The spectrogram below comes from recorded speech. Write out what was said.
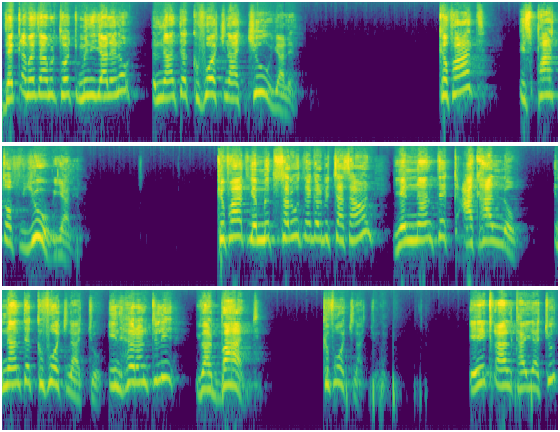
ደቀ መዛሙርቶች ምን እያለ ነው? እናንተ ክፎች ናችሁ እያለ ክፋት is part of you እያለ ክፋት የምትሰሩት ነገር ብቻ ሳይሆን የእናንተ አካል ነው። እናንተ ክፎች ናችሁ። inherently you are bad ክፎች ናቸው ይህ ቃል ካያችሁት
